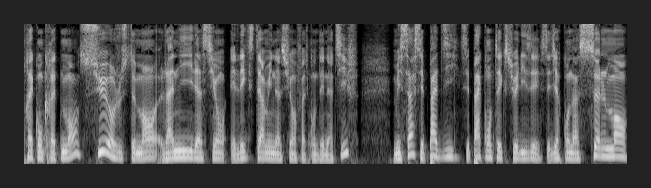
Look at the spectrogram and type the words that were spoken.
très concrètement, sur justement l'annihilation et l'extermination en fait contre des natifs, mais ça c'est pas dit, c'est pas contextualisé. C'est-à-dire qu'on a seulement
